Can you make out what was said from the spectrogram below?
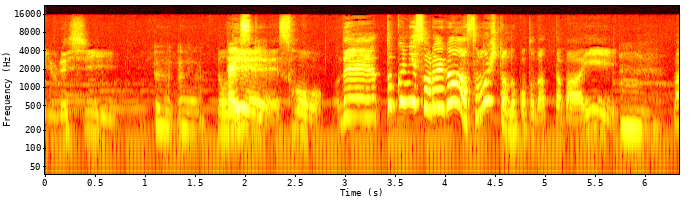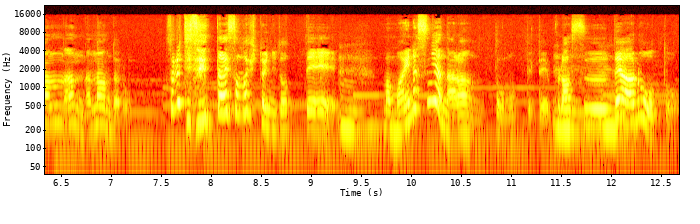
い嬉しいうんうん。の大好でそう。で特にそれがその人のことだった場合、きうん。まあ、ななんだろう。それって絶対その人にとって、うん。まあ、マイナスにはならんと思っててプラスであろうと、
